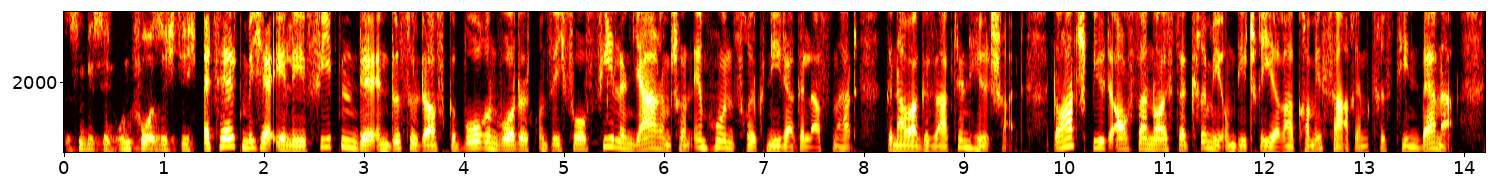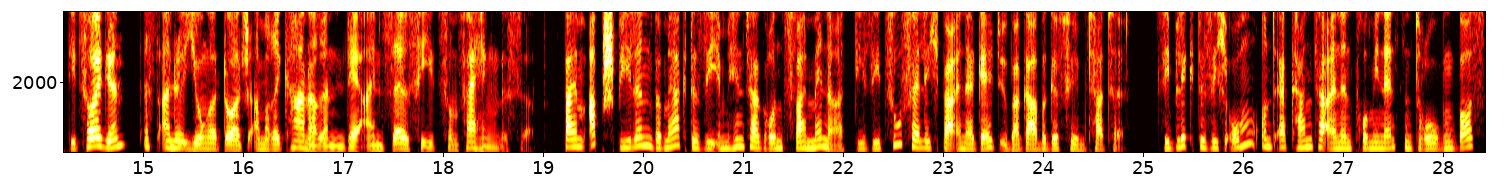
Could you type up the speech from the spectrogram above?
ist ein bisschen unvorsichtig. Erzählt Michael Fieten, der in Düsseldorf geboren wurde und sich vor vielen Jahren schon im Hunsrück niedergelassen hat, genauer gesagt in Hilscheid. Dort spielt auch sein neuester Krimi um die Trierer Kommissarin Christine Berner. Die Zeugin ist eine junge Deutsch-Amerikanerin, der ein Selfie zum Verhängnis wird. Beim Abspielen bemerkte sie im Hintergrund zwei Männer, die sie zufällig bei einer Geldübergabe gefilmt hatte. Sie blickte sich um und erkannte einen prominenten Drogenboss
